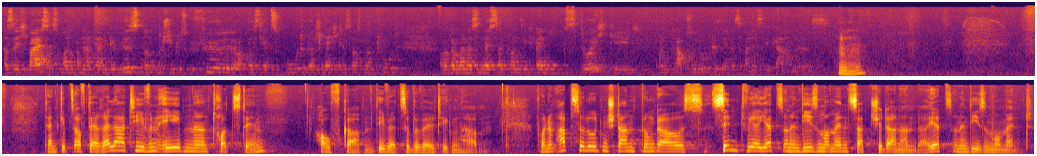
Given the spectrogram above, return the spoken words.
Also ich weiß, dass man, man hat ja ein Gewissen und ein bestimmtes Gefühl, ob das jetzt gut oder schlecht ist, was man tut. Aber wenn man das in letzter Konsequenz durchgeht und absolut gesehen das alles egal ist. Mhm. Dann gibt es auf der relativen Ebene trotzdem Aufgaben, die wir zu bewältigen haben. Von einem absoluten Standpunkt aus sind wir jetzt und in diesem Moment Satchitananda, jetzt und in diesem Moment.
